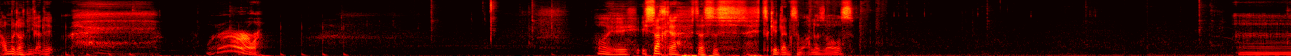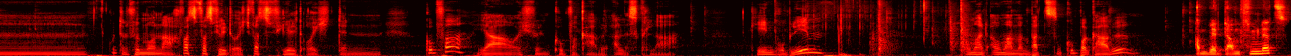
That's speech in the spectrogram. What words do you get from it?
Glauben mir doch nicht alle. Oh je, ich sag ja, das ist. Jetzt geht langsam alles aus. Mm, Gut, dann füllen wir nach. Was, was fehlt euch? Was fehlt euch denn? Kupfer? Ja, euch fehlen Kupferkabel. Alles klar. Kein Problem. Warum hat auch mal ein Batzen Kupferkabel? Haben wir Dampf im Netz?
